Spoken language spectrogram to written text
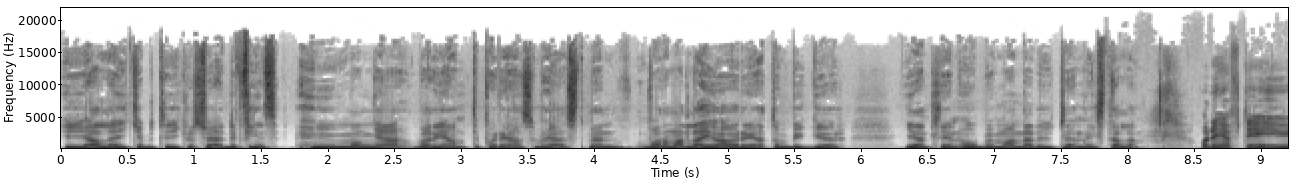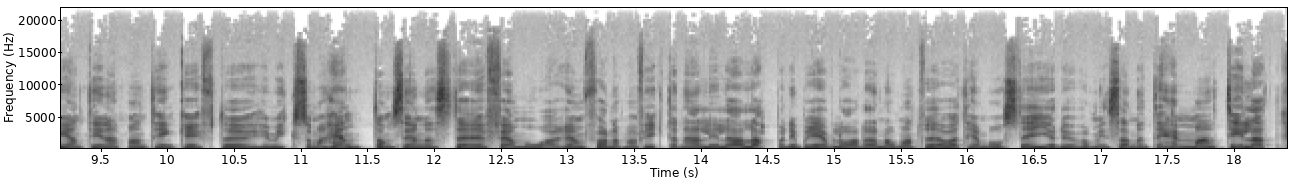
i alla ICA-butiker och så Det finns hur många varianter på det här som helst. Men vad de alla gör är att de bygger egentligen obemannade utlämningsställen. Och det häftiga är ju egentligen att man tänker efter hur mycket som har hänt de senaste fem åren. Från att man fick den här lilla lappen i brevlådan om att vi har varit hemma hos dig och du var minsann inte hemma. Till att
